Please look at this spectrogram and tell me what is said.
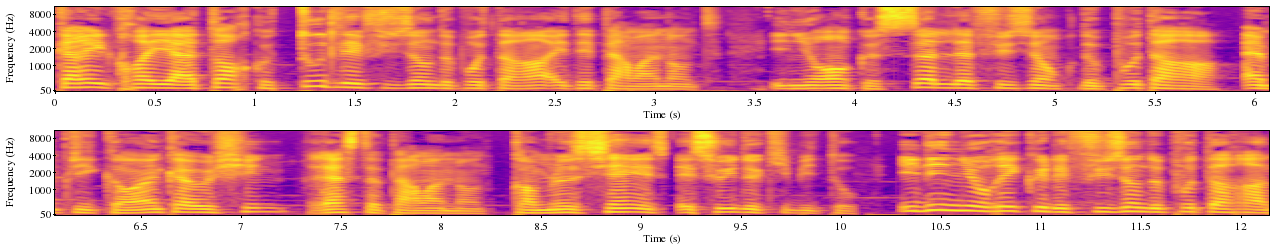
car il croyait à tort que toutes les fusions de Potara étaient permanentes ignorant que seule la fusion de Potara impliquant un Kaioshin reste permanente, comme le sien et celui de Kibito. Il ignorait que les fusions de Potara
